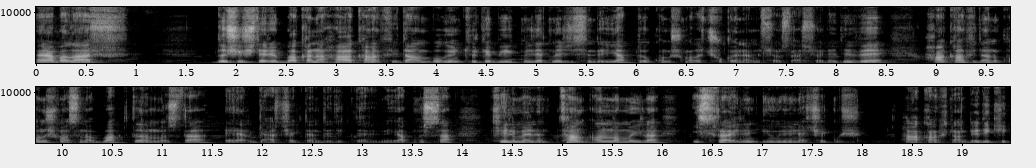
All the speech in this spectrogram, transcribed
Merhabalar. Dışişleri Bakanı Hakan Fidan bugün Türkiye Büyük Millet Meclisi'nde yaptığı konuşmada çok önemli sözler söyledi ve Hakan Fidan'ın konuşmasına baktığımızda eğer gerçekten dediklerini yapmışsa kelimenin tam anlamıyla İsrail'in ümüğüne çekmiş. Hakan Fidan dedi ki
